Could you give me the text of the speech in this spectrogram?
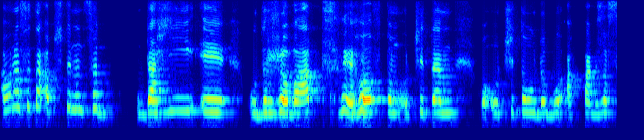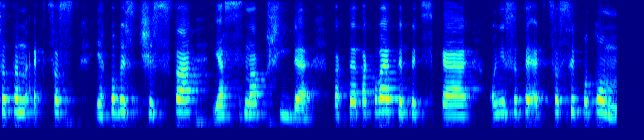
A ona se ta abstinence daří i udržovat jo, v tom určitém, po určitou dobu a pak zase ten exces jakoby z čista jasna přijde. Tak to je takové typické. Oni se ty excesy potom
